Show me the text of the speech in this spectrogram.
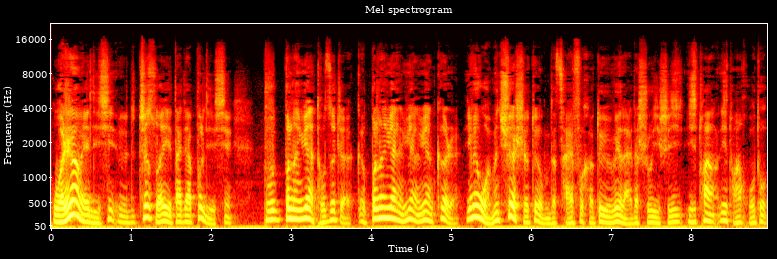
我认为理性，呃之所以大家不理性。不不能怨投资者，呃不能怨怨怨个人，因为我们确实对我们的财富和对于未来的收益是一一团一团糊涂。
